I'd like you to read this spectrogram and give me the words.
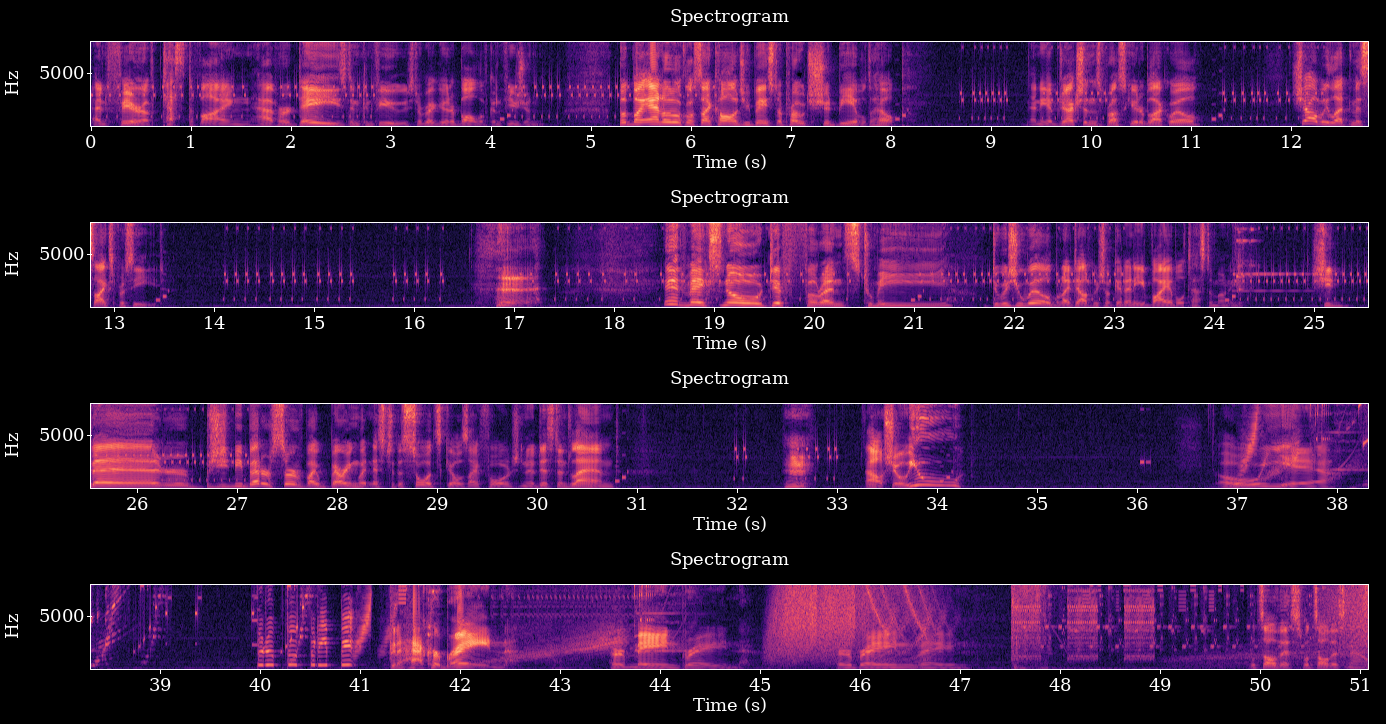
And fear of testifying have her dazed and confused, a regular ball of confusion. But my analytical psychology-based approach should be able to help. Any objections, Prosecutor Blackquill? Shall we let Miss Cykes proceed? it makes no difference to me. Do as you will, but I doubt we shall get any viable testimony. She'd better she'd be better served by bearing witness to the sword skills I forged in a distant land. Hmm. I'll show you. Oh yeah. Gonna hack her brain. Her main brain. Her brain vein. What's all this? What's all this now?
